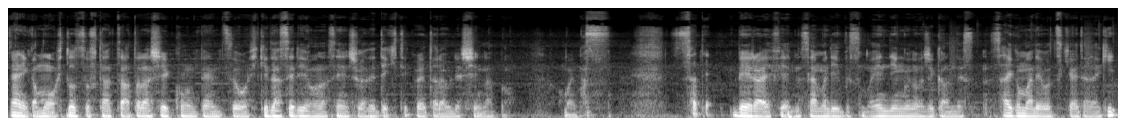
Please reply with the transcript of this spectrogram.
何かもう一つ二つ新しいコンテンツを引き出せるような選手が出てきてくれたら嬉しいなと思います。さてベーラ FM サムリーブスもエンディングの時間です。最後までお付き合いいただき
